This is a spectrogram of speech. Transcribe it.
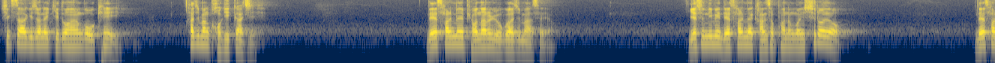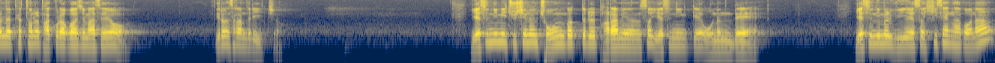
식사하기 전에 기도하는 거 오케이. 하지만 거기까지. 내 삶의 변화를 요구하지 마세요. 예수님이 내 삶에 간섭하는 건 싫어요. 내 삶의 패턴을 바꾸라고 하지 마세요. 이런 사람들이 있죠. 예수님이 주시는 좋은 것들을 바라면서 예수님께 오는데 예수님을 위해서 희생하거나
